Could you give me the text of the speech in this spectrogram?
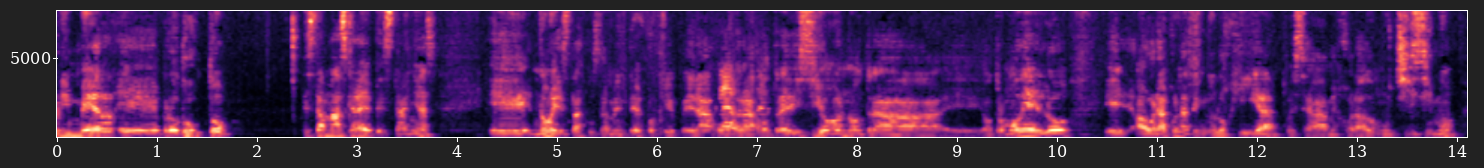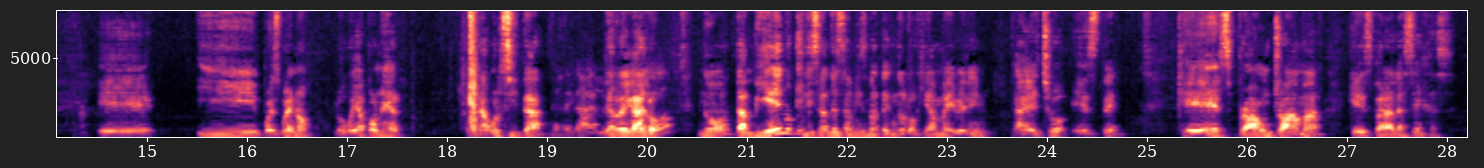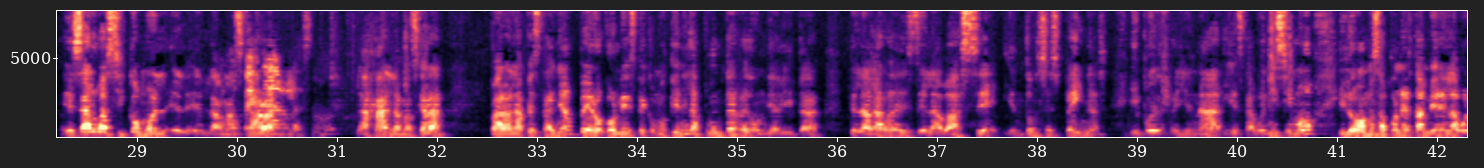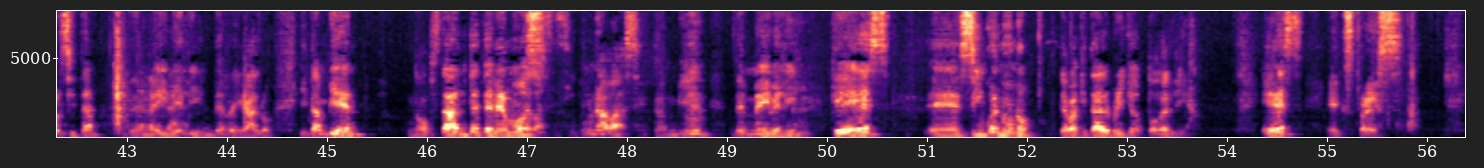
primer eh, producto, esta máscara de pestañas, eh, no esta justamente, porque era Claro, otra, claro. otra edición, otra, eh, otro modelo. Ahora con la tecnología, pues se ha mejorado muchísimo. Y pues bueno, lo voy a poner en la bolsita De regalo. de regalo, ¿no? También utilizando esa misma tecnología, Maybelline ha hecho este, que es Brown Drama, que es para las cejas. Es algo así como el, el- el- la Como máscara. Ajá, la máscara para la pestaña, pero con este, como tiene la punta redondeadita, te la agarra desde la base y entonces peinas y puedes rellenar y está buenísimo. Y lo vamos a poner también en la bolsita de, De regalo. Maybelline de regalo. Y también, no obstante, tenemos Una base también de Maybelline que es 5 en 1. Te va a quitar el brillo todo el día. Es Express.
